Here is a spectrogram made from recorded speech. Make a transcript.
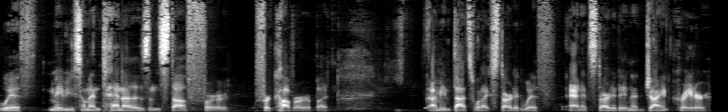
with maybe some antennas and stuff for for cover. But I mean, that's what I started with, and it started in a giant crater.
